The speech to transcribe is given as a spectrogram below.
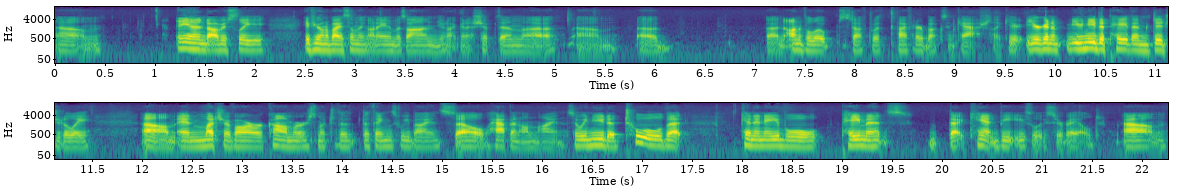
Um, and obviously, if you want to buy something on Amazon, you're not going to ship them uh, um, an envelope stuffed with 500 bucks in cash. Like you're, you're gonna you need to pay them digitally. Um, and much of our commerce, much of the, the things we buy and sell happen online. So we need a tool that can enable payments that can't be easily surveilled. Um,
